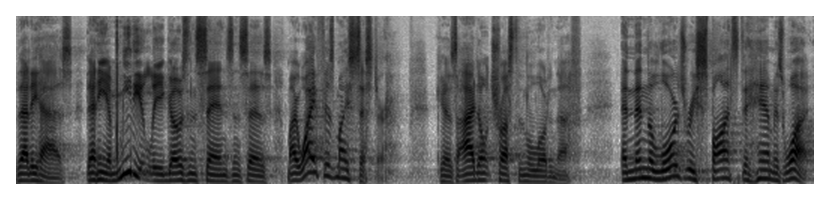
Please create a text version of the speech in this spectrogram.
that he has. Then he immediately goes and sins and says, My wife is my sister because I don't trust in the Lord enough. And then the Lord's response to him is what?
